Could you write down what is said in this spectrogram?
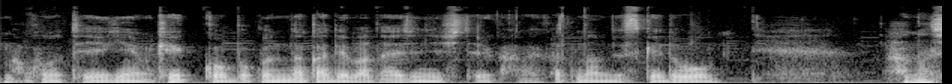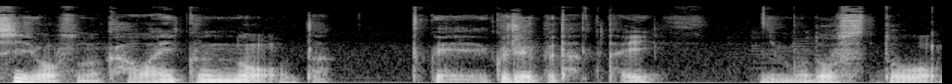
まあ、この提言は結構僕の中では大事にしてる考え方なんですけど、話をその河合くんのだ、えー、グループだったりに戻すと、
